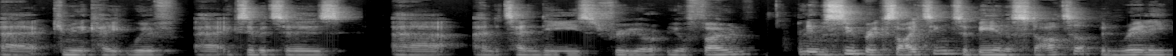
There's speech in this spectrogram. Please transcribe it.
uh, communicate with uh, exhibitors uh, and attendees through your, your phone. And it was super exciting to be in a startup and really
